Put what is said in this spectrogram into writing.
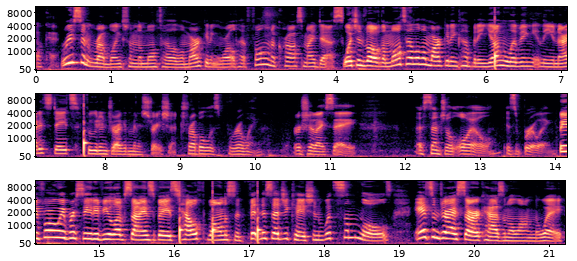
Okay. Recent rumblings from the multi level marketing world have fallen across my desk, which involve the multi level marketing company Young Living in the United States Food and Drug Administration. Trouble is brewing. Or should I say, essential oil is brewing. Before we proceed, if you love science based health, wellness, and fitness education with some lulls and some dry sarcasm along the way,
